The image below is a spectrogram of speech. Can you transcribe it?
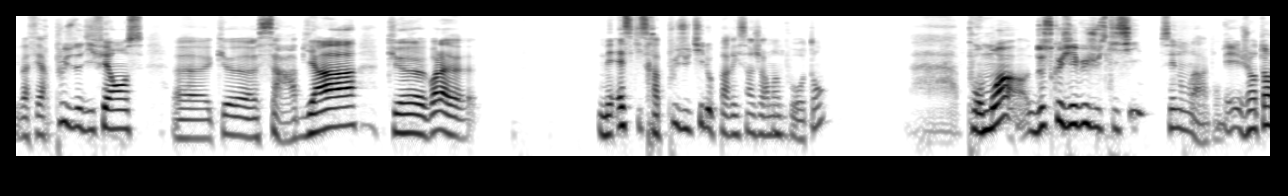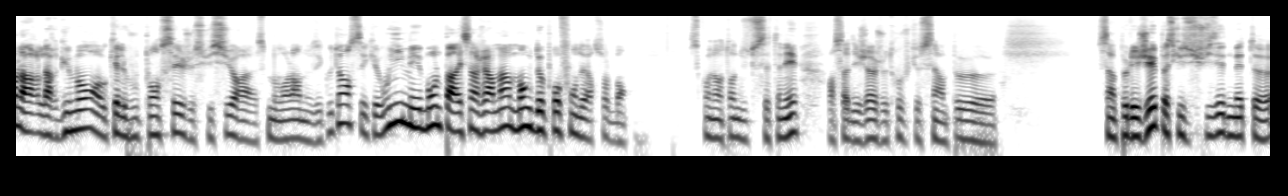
il va faire plus de différence euh, que Sarabia, que voilà. Mais est-ce qu'il sera plus utile au Paris Saint-Germain Mm. pour autant? Bah, Pour moi, de ce que j'ai vu jusqu'ici, c'est non la réponse. Et j'entends l'ar- l'argument auquel vous pensez, je suis sûr, à ce moment-là en nous écoutant, c'est que oui, mais bon, le Paris Saint-Germain manque de profondeur sur le banc. Ce qu'on a entendu toute cette année. Alors ça, déjà, je trouve que c'est un peu, euh, c'est un peu léger parce qu'il suffisait de mettre, euh,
